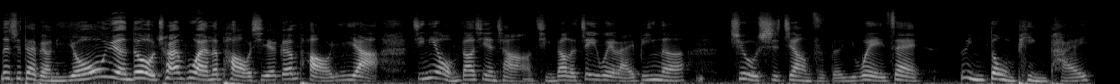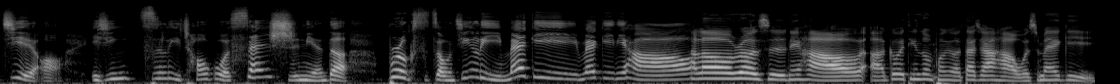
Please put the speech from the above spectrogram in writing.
那就代表你永远都有穿不完的跑鞋跟跑衣啊！今天我们到现场请到了这一位来宾呢，就是这样子的一位在运动品牌界哦，已经资历超过三十年的。Brooks 总经理 Maggie，Maggie 你好，Hello Rose 你好，啊、呃、各位听众朋友大家好，我是 Maggie。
